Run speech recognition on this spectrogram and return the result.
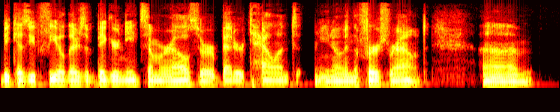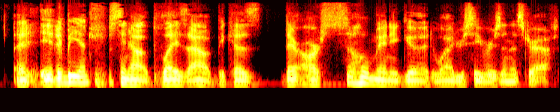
because you feel there's a bigger need somewhere else or better talent, you know, in the first round. Um, it, it'd be interesting how it plays out because there are so many good wide receivers in this draft.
